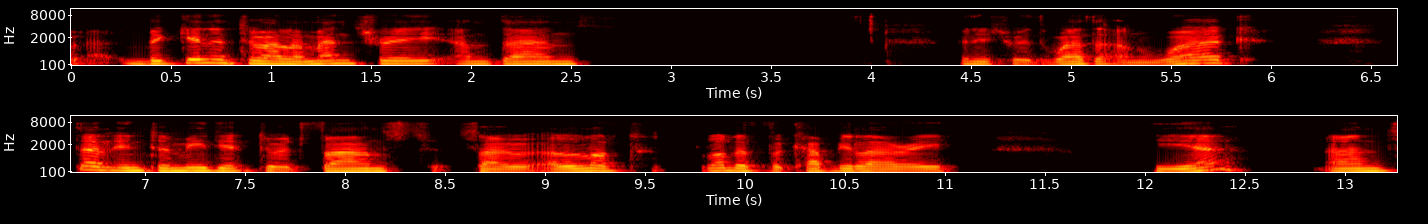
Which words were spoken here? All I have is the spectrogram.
uh, beginning to elementary and then finish with weather and work, then intermediate to advanced. So a lot, lot of vocabulary here. And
